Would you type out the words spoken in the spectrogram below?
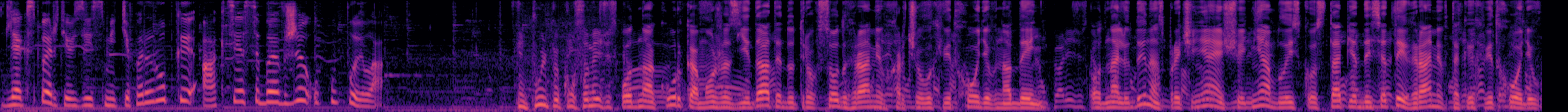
Для експертів зі сміттєпереробки акція себе вже окупила. Одна курка може з'їдати до 300 грамів харчових відходів на день. Одна людина спричиняє щодня близько 150 грамів таких відходів.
